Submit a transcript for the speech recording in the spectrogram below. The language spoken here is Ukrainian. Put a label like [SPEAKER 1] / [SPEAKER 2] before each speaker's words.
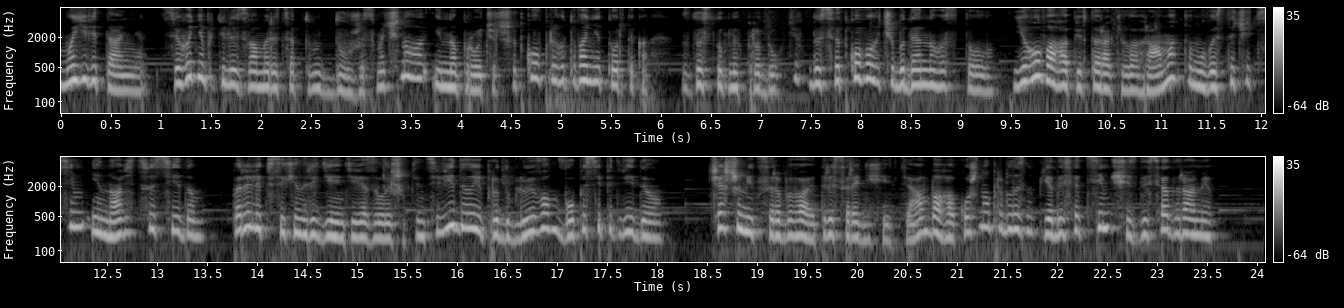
[SPEAKER 1] Мої вітання! Сьогодні поділюсь з вами рецептом дуже смачного і напрочуд швидкого приготування тортика з доступних продуктів до святкового чи буденного столу. Його вага 1,5 кг, тому вистачить всім і навіть сусідам. Перелік всіх інгредієнтів я залишу в кінці відео і продублюю вам в описі під відео. Чашу міксера биває 3 середніх яйця, вага кожного приблизно 57-60 грамів.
